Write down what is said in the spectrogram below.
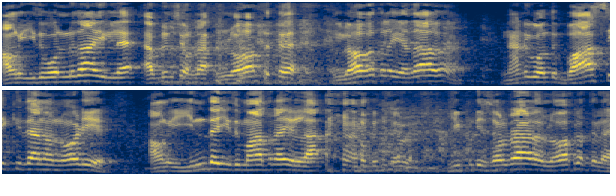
அவனுக்கு இது ஒன்று தான் இல்லை அப்படின்னு சொல்கிறான் லோகத்தில் லோகத்தில் ஏதாவது நடுக்கு வந்து பாசிக்கு தானே நோடி அவனுக்கு இந்த இது மாத்திரம் இல்லை அப்படின்னு சொல்ல இப்படி சொல்கிறாள் லோகத்தில்.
